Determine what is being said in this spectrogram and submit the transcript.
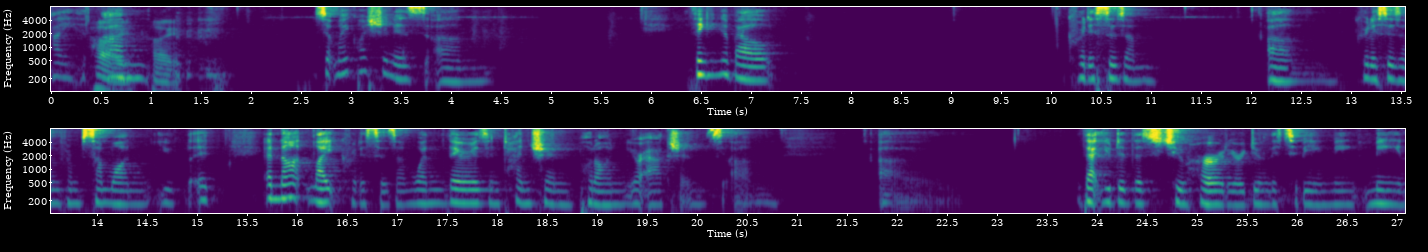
Hi. Hi. Um, hi. So my question is, um, thinking about criticism, um, criticism from someone you, it, and not light criticism when there is intention put on your actions. Um, uh, that you did this to hurt, or you're doing this to being mean, mean.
